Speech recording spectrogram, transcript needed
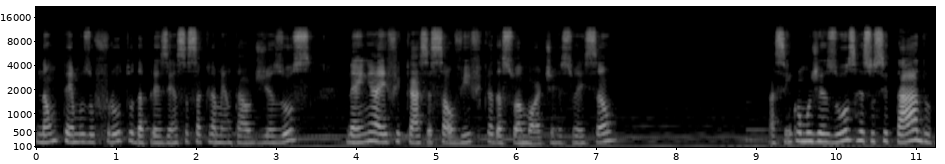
não temos o fruto da presença sacramental de Jesus, nem a eficácia salvífica da sua morte e ressurreição. Assim como Jesus ressuscitado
